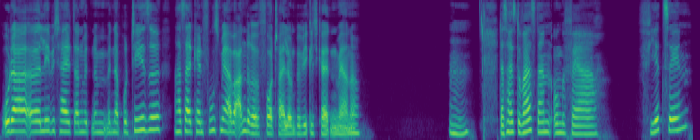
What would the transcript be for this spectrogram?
Oder äh, lebe ich halt dann mit einem mit einer Prothese, dann hast du halt keinen Fuß mehr, aber andere Vorteile und Beweglichkeiten mehr, ne? Mhm. Das heißt, du warst dann ungefähr 14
